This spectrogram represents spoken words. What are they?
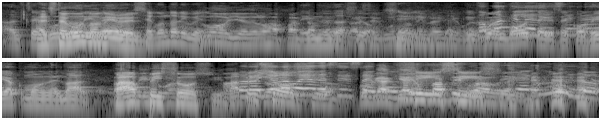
al segundo, segundo nivel. Segundo nivel. Oye, de los apartamentos al segundo nivel llegó. ¿Cómo bote, que se corría como en el mar. Papi socio. Pero yo le voy a decir segundo. Porque aquí hay un papi Segundo.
